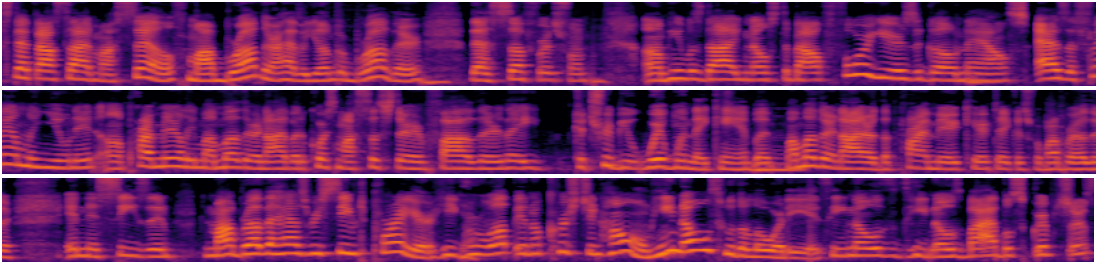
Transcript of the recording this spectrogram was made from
step outside myself. My brother, I have a younger brother that suffers from. Um, he was diagnosed about four years ago now as a family unit. Uh, primarily my mother and I, but of course my sister and father they contribute when, when they can. But my mother and I are the primary caretakers for my brother in this season. My brother has received prayer. He grew up in a Christian home. He knows who the Lord is. He knows he knows Bible scriptures.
